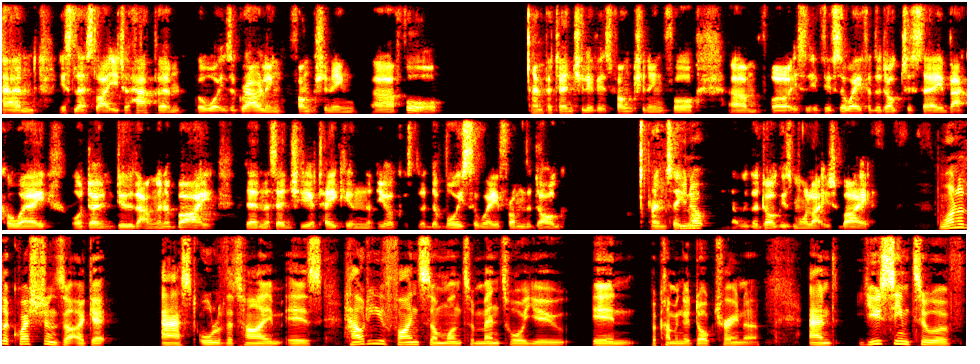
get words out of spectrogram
and it's less likely to happen. But what is a growling functioning uh, for? And potentially, if it's functioning for, um, or if it's a way for the dog to say "back away" or "don't do that," I'm going to bite, then essentially you're taking your, the voice away from the dog, and so you know that the dog is more likely to bite. One of the questions that I get asked all of the time is, how do you find someone to mentor you in becoming a dog trainer? And you seem to have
